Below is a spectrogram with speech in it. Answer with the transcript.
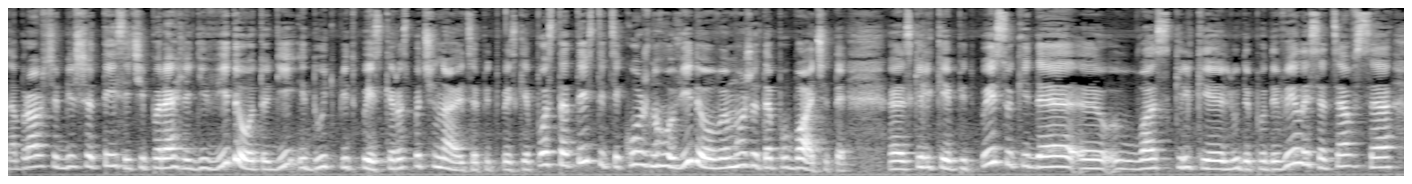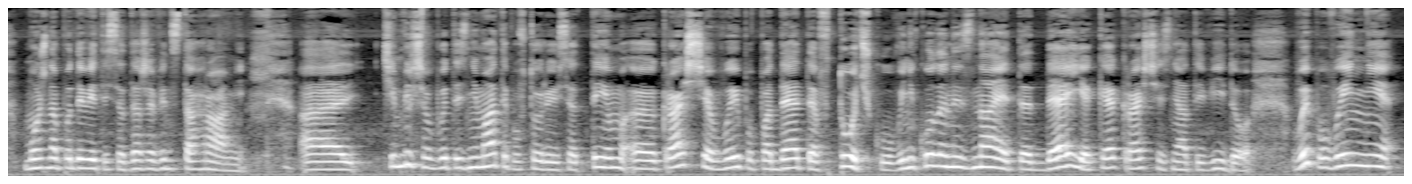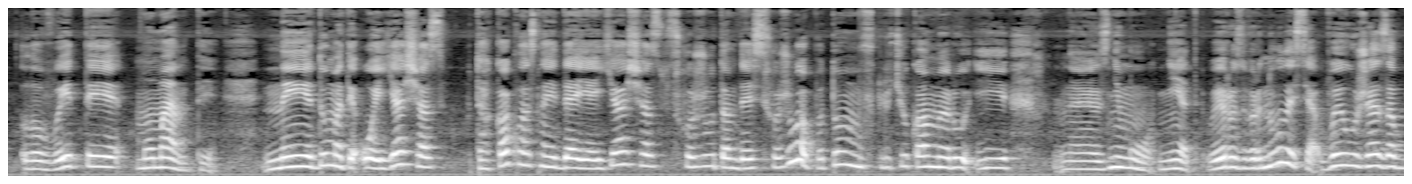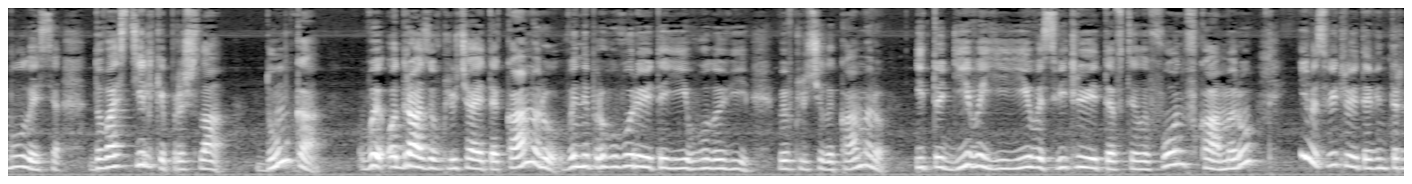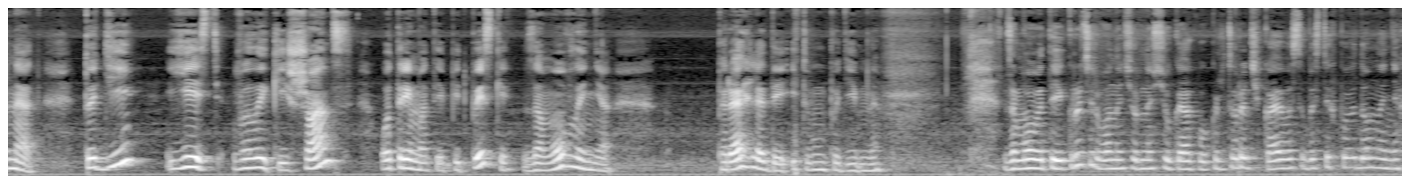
Набравши більше тисячі переглядів відео, тоді йдуть підписки. Розпочинаються підписки. По статистиці кожного відео ви можете побачити, е, скільки підписок іде, е, у вас скільки люди подивилися. Це все можна подивитися навіть в інстаграмі. Чим більше ви будете знімати, повторююся, тим е, краще ви попадете в точку. Ви ніколи не знаєте, де яке краще зняти відео. Ви повинні ловити моменти. Не думати, ой, я зараз. Така класна ідея. Я зараз схожу там десь схожу, а потім включу камеру і е, зніму. Ні, ви розвернулися, ви вже забулися. До вас тільки прийшла думка. Ви одразу включаєте камеру, ви не проговорюєте її в голові. Ви включили камеру, і тоді ви її висвітлюєте в телефон, в камеру і висвітлюєте в інтернет. Тоді є великий шанс отримати підписки, замовлення, перегляди і тому подібне. Замовити ікру червону чорну щуку аквакультура чекаю в особистих повідомленнях.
